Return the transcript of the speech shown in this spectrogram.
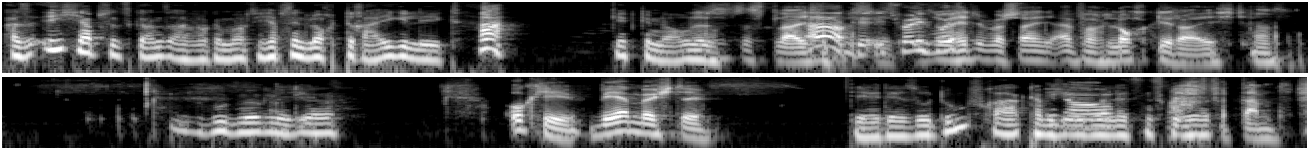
Also ich habe es jetzt ganz einfach gemacht. Ich habe es in Loch 3 gelegt. Ha! Geht genauso. Das ist das gleiche. Ah, okay, völlig also wurscht. hätte wahrscheinlich einfach Loch gereicht. Ja. Gut möglich, ja. Okay, wer möchte? Der, der so dumm fragt, habe ich Genau. irgendwann letztens Ach, gehört. verdammt.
